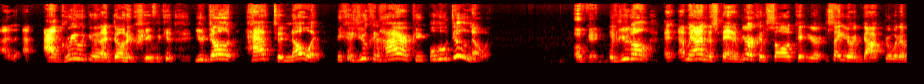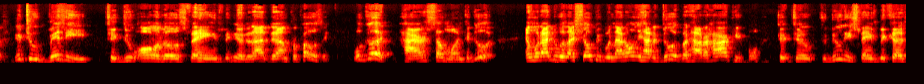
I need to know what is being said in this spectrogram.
I, I agree with you, and I don't agree because you don't have to know it because you can hire people who do know it. Okay. If you don't, I mean, I understand. If you're a consultant, you're say you're a doctor, or whatever, you're too busy to do all of those things that you know that I that I'm proposing. Well, good. Hire someone to do it. And what I do is I show people not only how to do it, but how to hire people to, to, to do these things because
